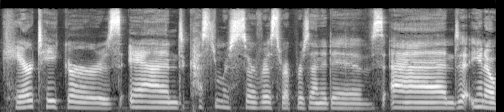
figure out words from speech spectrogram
caretakers and customer service representatives and you know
